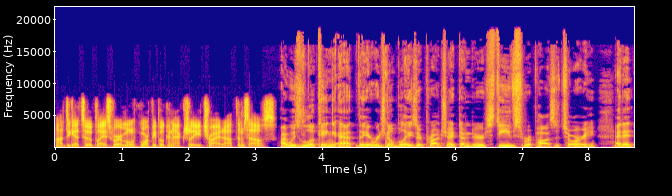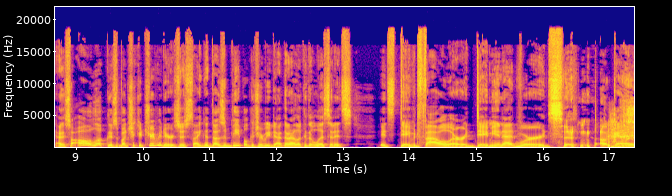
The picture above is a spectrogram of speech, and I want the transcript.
uh, to get to a place where more, more people can actually try it out themselves. I was looking at the original Blazor project under Steve's repository, and it, I saw, oh look, there's a bunch of contributors. There's like a dozen people contributing that. Then I look at the list, and it's it's David Fowler and Damian Edwards. okay,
